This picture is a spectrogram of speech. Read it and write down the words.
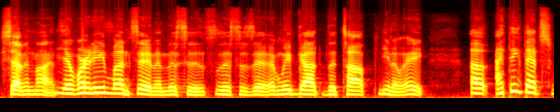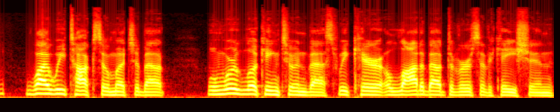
seven months. Yeah, we're eight months in, and this is this is it. And we've got the top, you know, eight. Uh, I think that's why we talk so much about when we're looking to invest. We care a lot about diversification,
